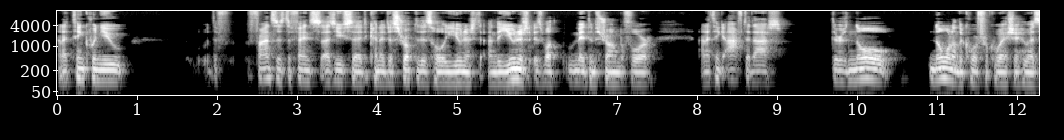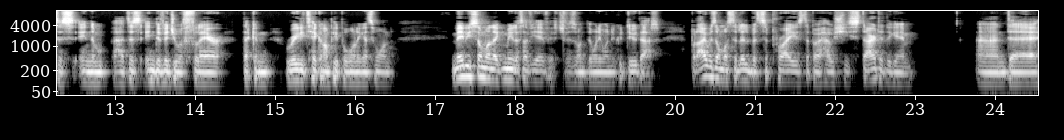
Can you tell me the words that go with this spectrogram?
And I think when you, the France's defense, as you said, kind of disrupted this whole unit and the unit is what made them strong before. And I think after that, there's no, no one on the court for Croatia who has this in them, has this individual flair that can really take on people one against one. Maybe someone like Milosavljević is the only one who could do that. But I was almost a little bit surprised about how she started the game. And uh,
